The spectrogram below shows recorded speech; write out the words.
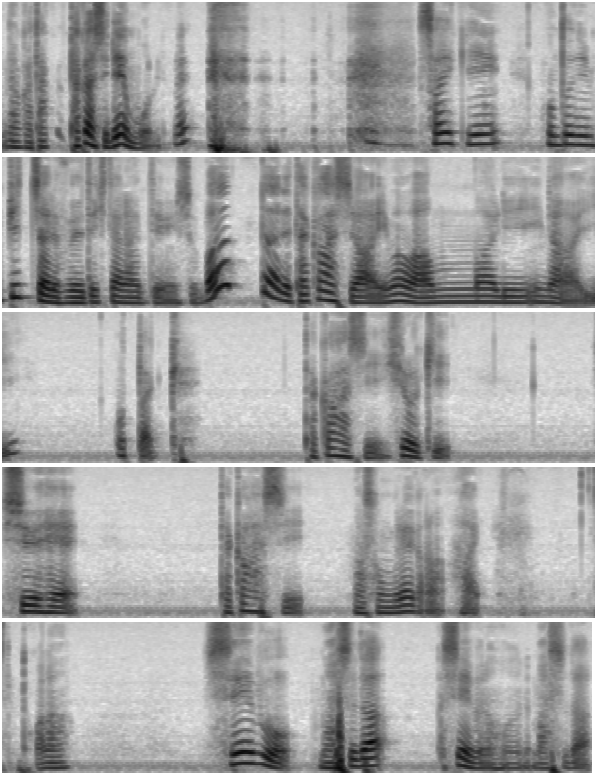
なんか高橋蓮もおるよね。最近、本当にピッチャーで増えてきたなっていう印象。バッターで高橋は今はあんまりいない？おったっけ？高橋宏樹周平高橋まあそんぐらいかな。はい。とかな。西武を増田西武の方で増田。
